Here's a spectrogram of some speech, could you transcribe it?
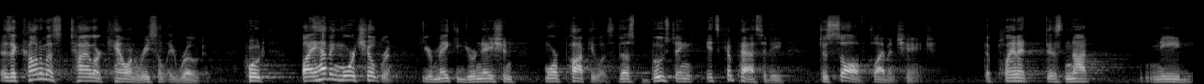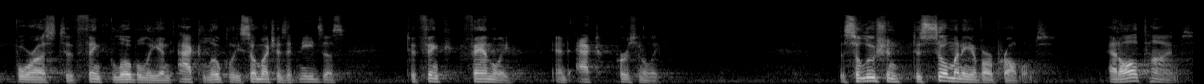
As economist Tyler Cowen recently wrote, quote, by having more children, you're making your nation more populous, thus boosting its capacity to solve climate change. The planet does not need for us to think globally and act locally so much as it needs us to think family and act personally. The solution to so many of our problems, at all times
